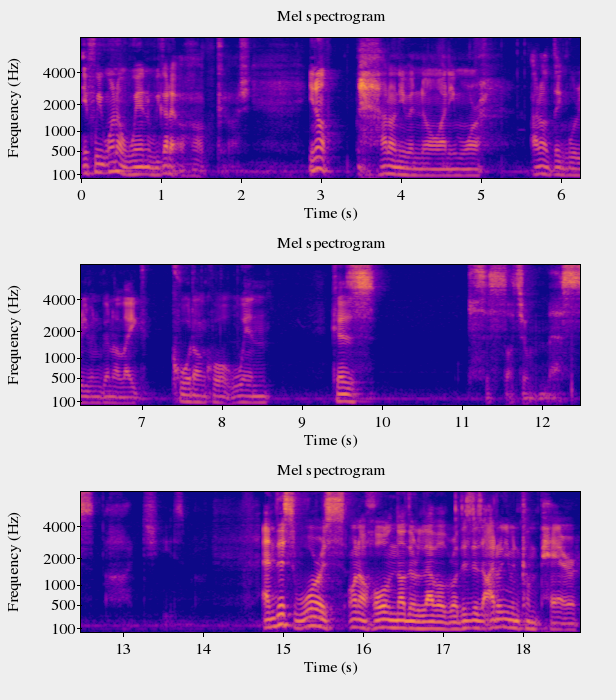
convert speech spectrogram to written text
If we want to win, we gotta. Oh, gosh. You know, I don't even know anymore. I don't think we're even gonna, like, quote unquote win. Because this is such a mess. Oh, jeez. And this war is on a whole nother level, bro. This is, I don't even compare.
